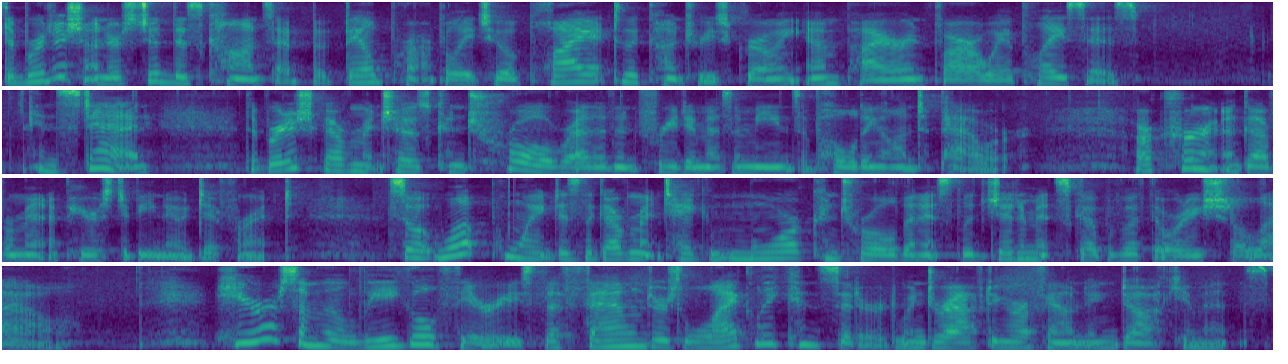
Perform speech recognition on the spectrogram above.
The British understood this concept but failed properly to apply it to the country's growing empire in faraway places. Instead, the British government chose control rather than freedom as a means of holding on to power. Our current government appears to be no different. So, at what point does the government take more control than its legitimate scope of authority should allow? Here are some of the legal theories the founders likely considered when drafting our founding documents.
